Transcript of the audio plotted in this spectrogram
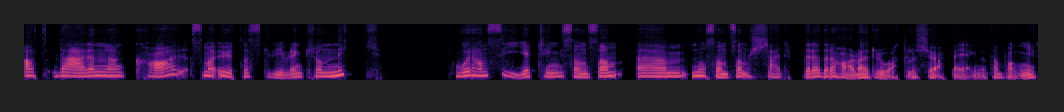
at det er en annen kar som er ute og skriver en kronikk hvor han sier ting sånn som um, noe sånt som 'skjerp dere, dere har da råd til å kjøpe egne tamponger'.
